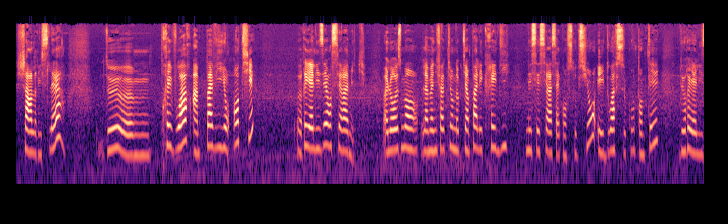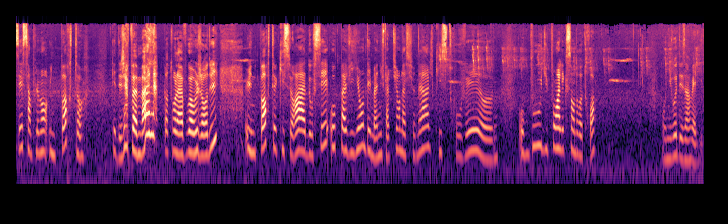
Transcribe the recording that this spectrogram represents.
Charles Rissler de prévoir un pavillon entier réalisé en céramique. Malheureusement, la manufacture n'obtient pas les crédits nécessaires à sa construction et doivent se contenter de réaliser simplement une porte, qui est déjà pas mal quand on la voit aujourd'hui, une porte qui sera adossée au pavillon des manufactures nationales qui se trouvait euh, au bout du pont Alexandre III, au niveau des Invalides.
